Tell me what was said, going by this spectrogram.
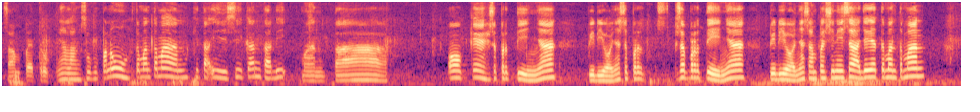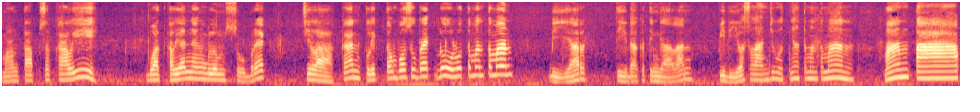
Sampai truknya langsung penuh teman-teman. Kita isikan tadi. Mantap. Oke sepertinya videonya seperti sepertinya videonya sampai sini saja ya teman-teman. Mantap sekali. Buat kalian yang belum subrek silahkan klik tombol subrek dulu teman-teman. Biar tidak ketinggalan video selanjutnya teman-teman. Mantap.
